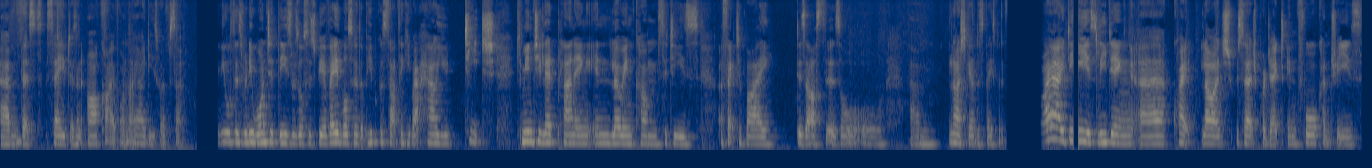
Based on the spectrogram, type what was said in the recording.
um, that's saved as an archive on IIED's website. The authors really wanted these resources to be available so that people could start thinking about how you teach community led planning in low income cities affected by disasters or, or um, large scale displacements. IIED is leading a quite large research project in four countries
